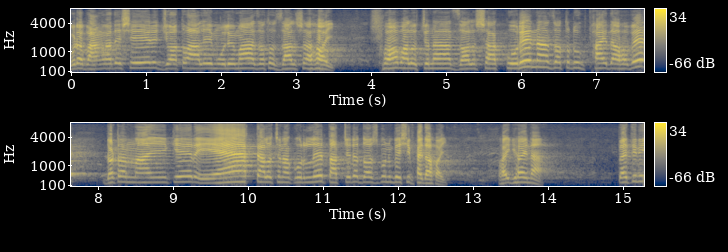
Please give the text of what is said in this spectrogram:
গোটা বাংলাদেশের যত আলে মোলেমা যত জালসা হয়, সব আলোচনা জলসা করে না যতটুকু ফায়দা হবে, ডক্টর নায়কের একটা আলোচনা করলে তার চেয়ে দশ গুণ বেশি ফায়দা হয়। হয় কি হয় না? তাই তিনি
